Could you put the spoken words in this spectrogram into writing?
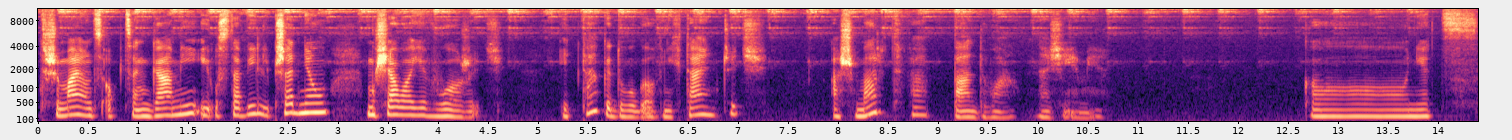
trzymając obcęgami i ustawili przed nią, musiała je włożyć i tak długo w nich tańczyć, aż martwa padła na ziemię. Koniec.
